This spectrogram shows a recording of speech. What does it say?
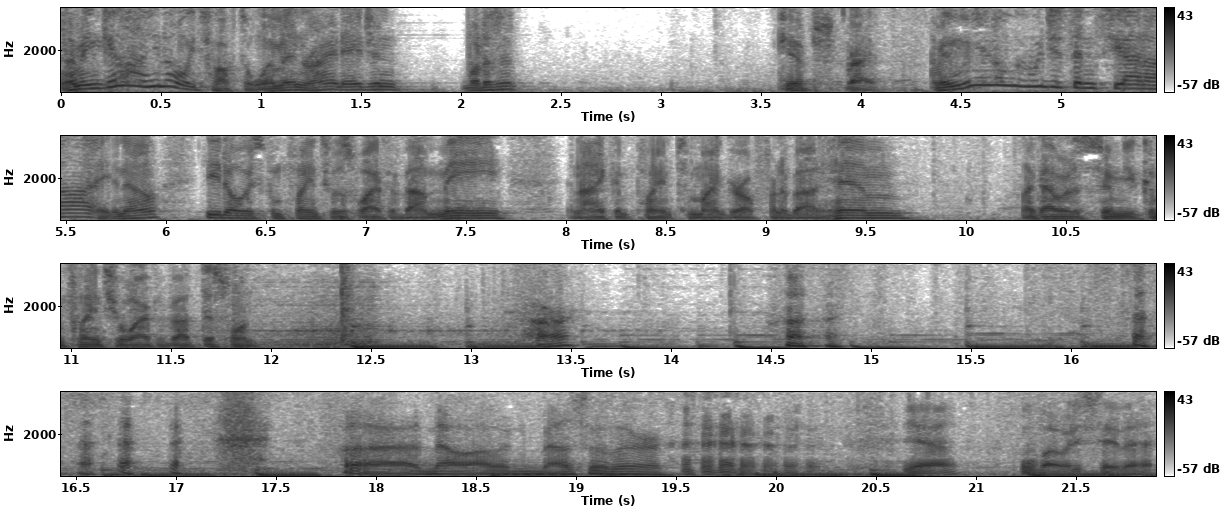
I mean, you know, you know we talk to women, right, Agent? What is it? Gibbs. Right. I mean, you know, we just didn't see eye to eye, you know? He'd always complain to his wife about me, and I complained to my girlfriend about him. Like, I would assume you complain to your wife about this one. Her? uh, no, I wouldn't mess with her. Yeah? Well, why would he say that?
